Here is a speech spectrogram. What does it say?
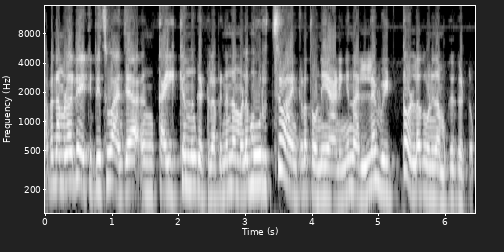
അപ്പം നമ്മളൊരു എയ്റ്റി പീസ് വാങ്ങിച്ച കൈക്കൊന്നും കിട്ടില്ല പിന്നെ നമ്മൾ മുറിച്ച് വാങ്ങിക്കുന്ന തുണിയാണെങ്കിൽ നല്ല വിട്ടുള്ള തുണി നമുക്ക് കിട്ടും.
